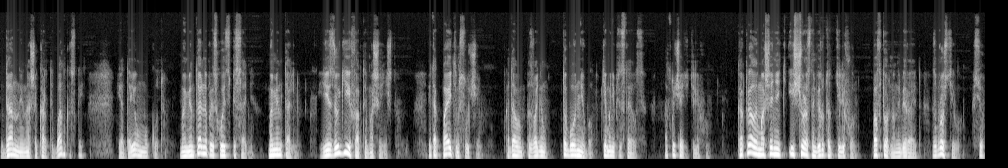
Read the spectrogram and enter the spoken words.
данные нашей карты банковской и отдаем ему код. Моментально происходит списание. Моментально. Есть другие факты мошенничества. Итак, по этим случаям, когда вам позвонил, кто бы он ни был, кем он не представился, отключайте телефон. Как правило, мошенники еще раз наберут этот телефон. Повторно набирают. Сбросьте его. Все.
